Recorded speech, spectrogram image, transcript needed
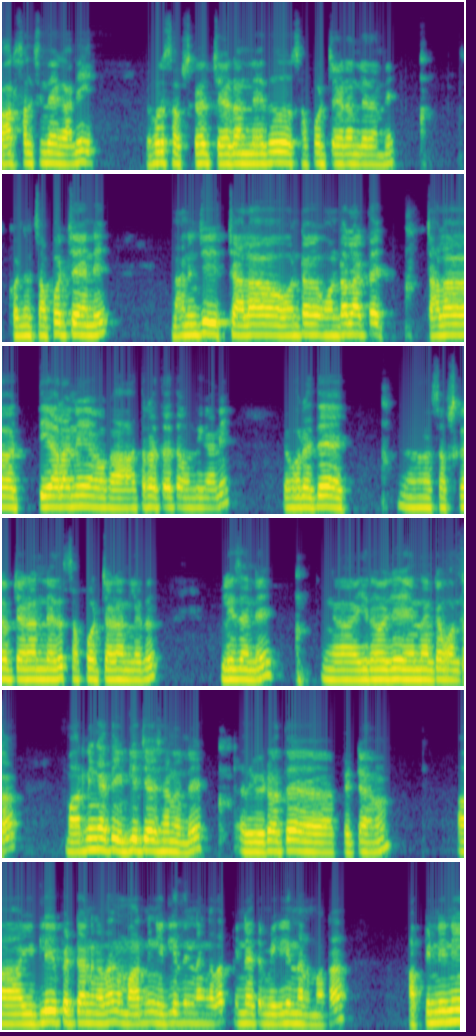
మార్చాల్సిందే కానీ ఎవరు సబ్స్క్రైబ్ చేయడం లేదు సపోర్ట్ చేయడం లేదండి. కొంచెం సపోర్ట్ చేయండి. నా నుంచి చాలా వంట వంటలు అయితే చాలా తీయాలని ఒక ఆతరత అయితే ఉంది కానీ ఎవరైతే సబ్స్క్రైబ్ చేయడం లేదు సపోర్ట్ చేయడం లేదు ప్లీజ్ అండి. ఇంకా ఈరోజు ఏంటంటే వంట. మార్నింగ్ అయితే ఇడ్లీ చేశానండి. అది వీడియో అయితే పెట్టాను. ఆ ఇడ్లీ పెట్టాను కదా మార్నింగ్ ఇడ్లీ తిన్నాం కదా పిండి అయితే మిగిలిందనమాట. ఆ పిండిని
